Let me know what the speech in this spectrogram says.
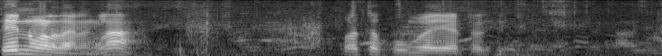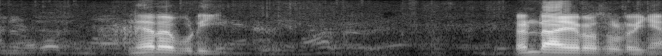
தேன் வாழை தானுங்களா? பார்த்தா பூங்காயாட்டு இருக்கு. நேராக பிடி. ரெண்டாயிரம் ரூபா சொல்கிறீங்க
